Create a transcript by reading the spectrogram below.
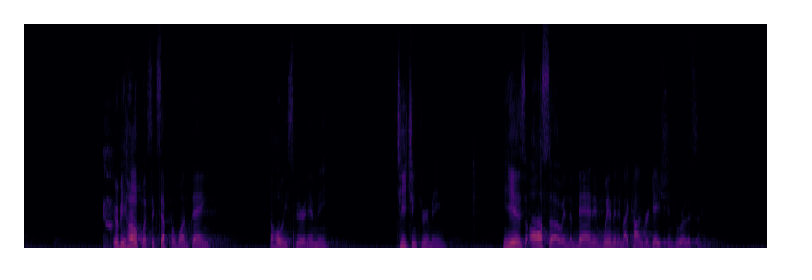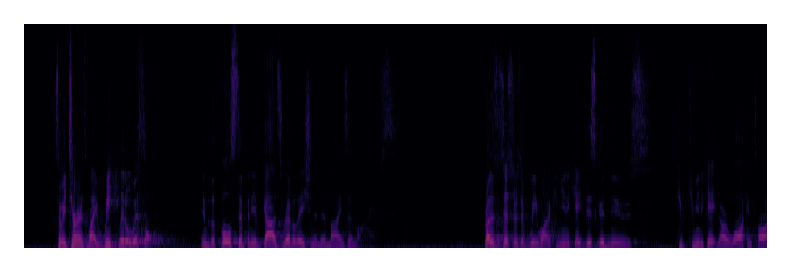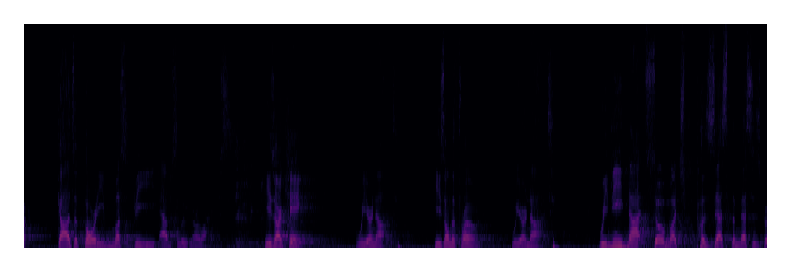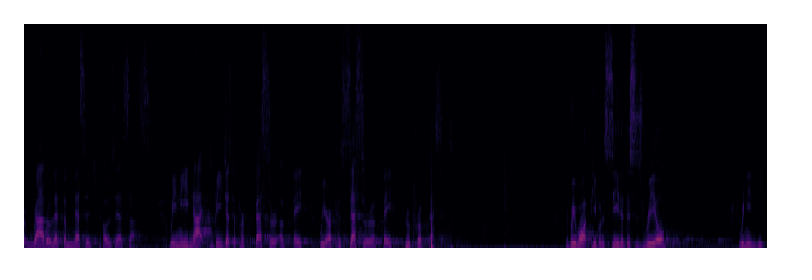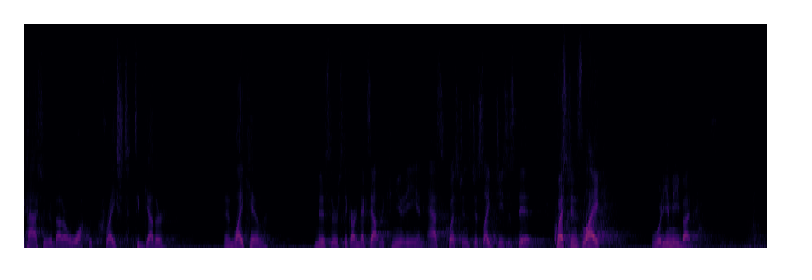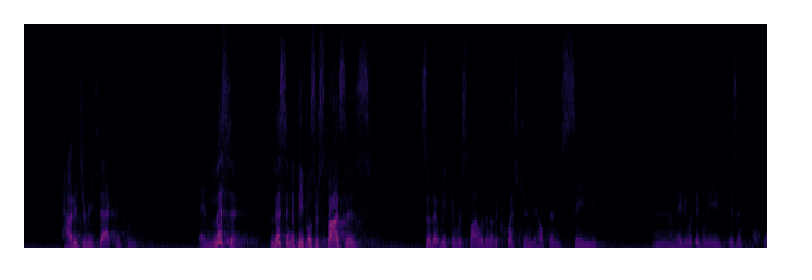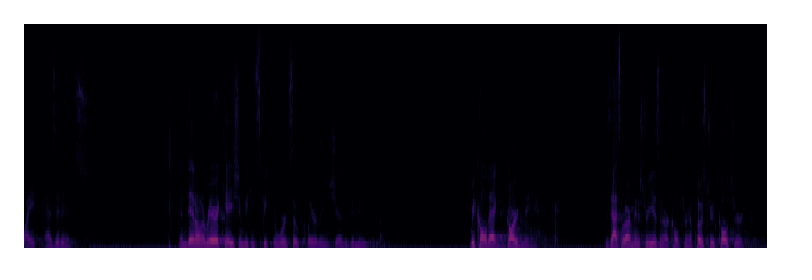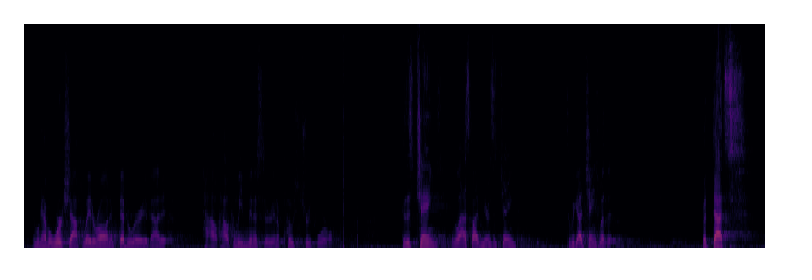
It would be hopeless except for one thing the Holy Spirit in me, teaching through me. He is also in the men and women in my congregation who are listening. So he turns my weak little whistle into the full symphony of God's revelation in their minds and lives. Brothers and sisters, if we want to communicate this good news, communicate in our walk and talk, God's authority must be absolute in our lives. He's our king. We are not. He's on the throne. We are not. We need not so much possess the message, but rather let the message possess us. We need not be just a professor of faith, we are a possessor of faith who profess it. If we want people to see that this is real, we need to be passionate about our walk with Christ together and like Him, minister, stick our necks out in the community and ask questions just like Jesus did. Questions like, What do you mean by that? How did you reach that conclusion? And listen. Listen to people's responses so that we can respond with another question to help them see eh, maybe what they believe isn't quite as it is. And then on a rare occasion, we can speak the word so clearly and share the good news with them. We call that gardening. Because that's what our ministry is in our culture. In a post truth culture, and we're going to have a workshop later on in February about it. How, how can we minister in a post truth world? Because it's changed. In the last five years, it's changed. So we got to change with it. But that's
